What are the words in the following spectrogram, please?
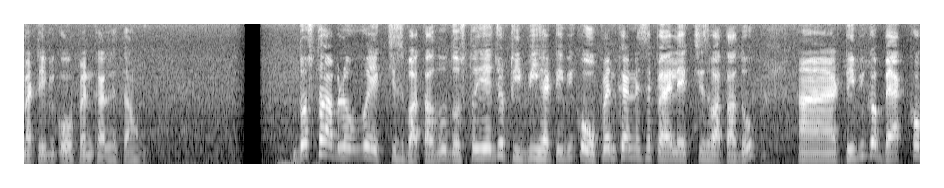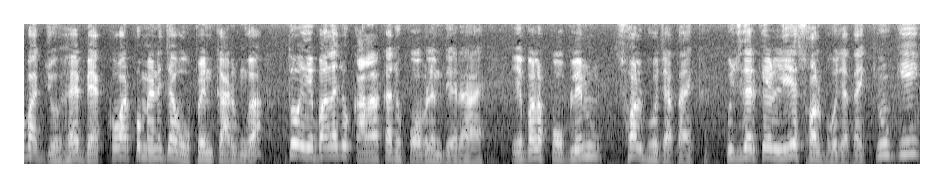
मैं टीवी को ओपन कर लेता हूँ। दोस्तों, आप लोगों को एक चीज़ बता दूँ। दोस्तों, ये जो टीवी है टीवी को ओपन करने से पहले एक चीज़ बता दूँ। टीवी का बैक कवर जो है बैक कवर को मैंने जब ओपन करूँगा तो ये वाला जो कलर का जो प्रॉब्लम दे रहा है ये वाला प्रॉब्लम सॉल्व हो जाता है। कुछ देर के लिए सॉल्व हो जाता है। क्योंकि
